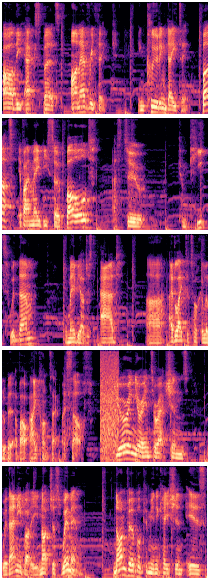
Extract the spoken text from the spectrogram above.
are the experts on everything, including dating. But if I may be so bold as to compete with them, or maybe I'll just add, uh, I'd like to talk a little bit about eye contact myself. During your interactions with anybody, not just women, nonverbal communication is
